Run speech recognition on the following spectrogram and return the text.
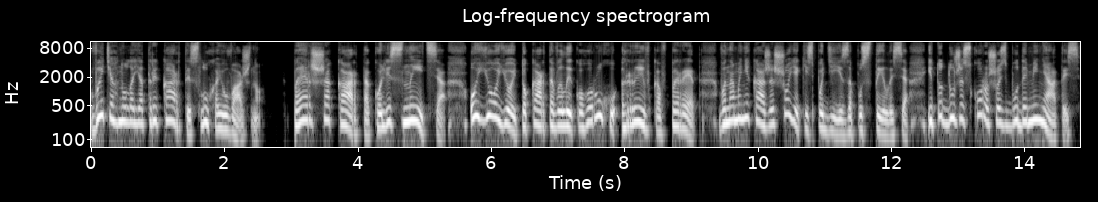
Витягнула я три карти, слухай уважно. Перша карта колісниця. Ой-ой-ой, то карта великого руху, ривка вперед. Вона мені каже, що якісь події запустилися, і то дуже скоро щось буде мінятись.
